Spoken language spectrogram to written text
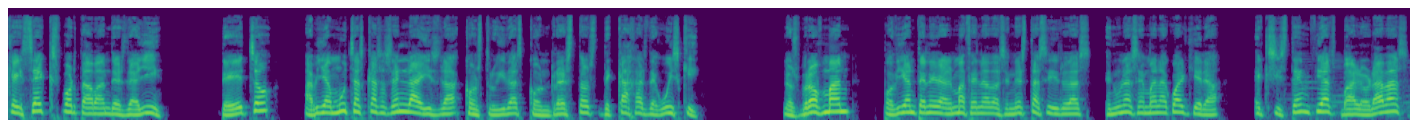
que se exportaban desde allí. De hecho, había muchas casas en la isla construidas con restos de cajas de whisky. Los Brofman podían tener almacenadas en estas islas en una semana cualquiera existencias valoradas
